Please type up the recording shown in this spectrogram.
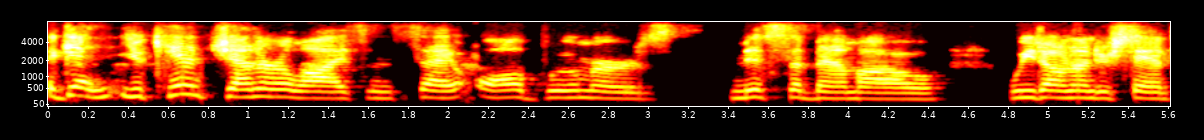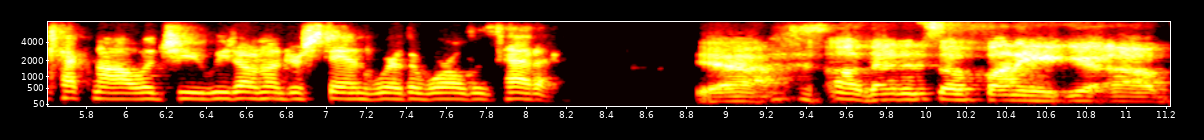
again, you can't generalize and say all boomers miss the memo. We don't understand technology. We don't understand where the world is heading. Yeah. Oh, that is so funny. Yeah. Uh,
